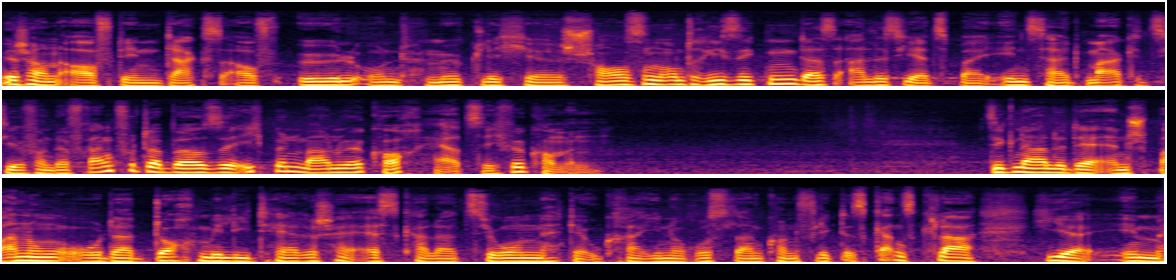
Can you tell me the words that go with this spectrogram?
Wir schauen auf den DAX, auf Öl und mögliche Chancen und Risiken. Das alles jetzt bei Inside Markets hier von der Frankfurter Börse. Ich bin Manuel Koch. Herzlich willkommen. Signale der Entspannung oder doch militärischer Eskalation. Der Ukraine-Russland-Konflikt ist ganz klar hier im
